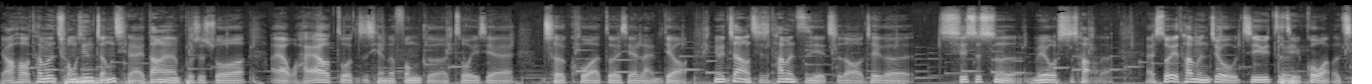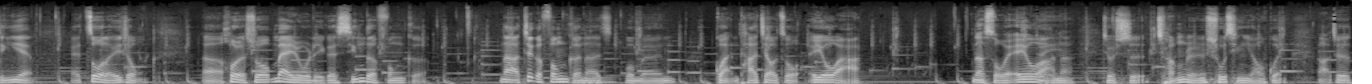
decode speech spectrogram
然后他们重新整起来，当然不是说，哎呀，我还要做之前的风格，做一些车库啊，做一些蓝调，因为这样其实他们自己也知道这个其实是没有市场的，哎，所以他们就基于自己过往的经验，哎，做了一种，呃，或者说迈入了一个新的风格。那这个风格呢，我们管它叫做 AOR。那所谓 AOR 呢，就是成人抒情摇滚啊，就是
